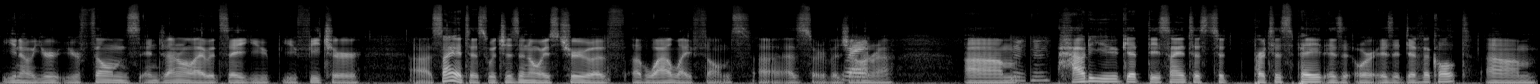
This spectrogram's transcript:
you know your your films in general, I would say you you feature uh, scientists, which isn't always true of of wildlife films uh, as sort of a genre. Um, mm-hmm. How do you get these scientists to participate? Is it or is it difficult? Um,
